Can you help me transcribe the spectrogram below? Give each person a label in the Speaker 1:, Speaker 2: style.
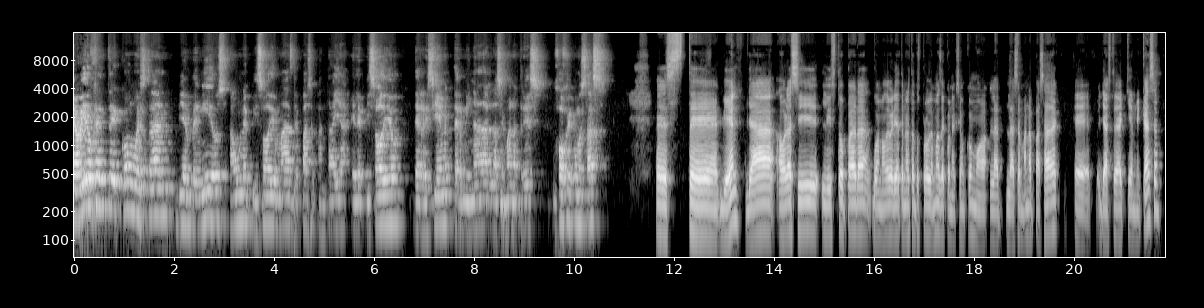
Speaker 1: ¿Qué ha habido, gente? ¿Cómo están? Bienvenidos a un episodio más de Pase Pantalla, el episodio de recién terminada la semana 3. Jorge, ¿cómo estás?
Speaker 2: Este, bien, ya ahora sí listo para, bueno, no debería tener tantos problemas de conexión como la, semana pasada. Eh, ya estoy aquí en mi casa.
